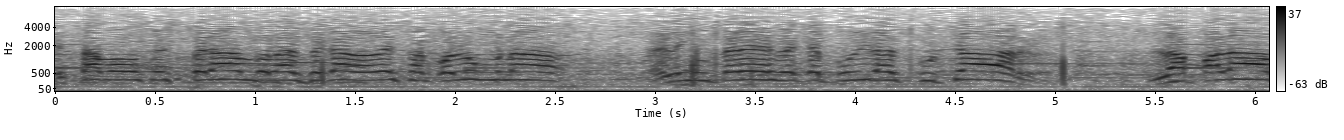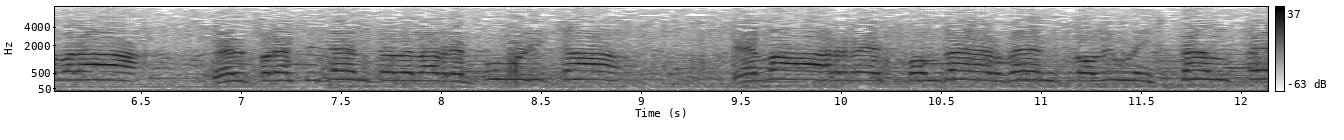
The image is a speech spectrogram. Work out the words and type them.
Estamos esperando la llegada de esa columna, el interés de que pudiera escuchar la palabra del presidente de la República que va a responder dentro de un instante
